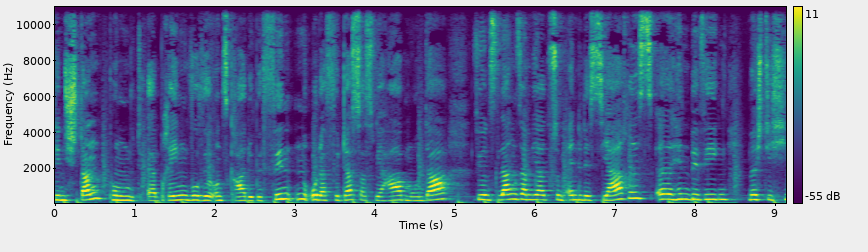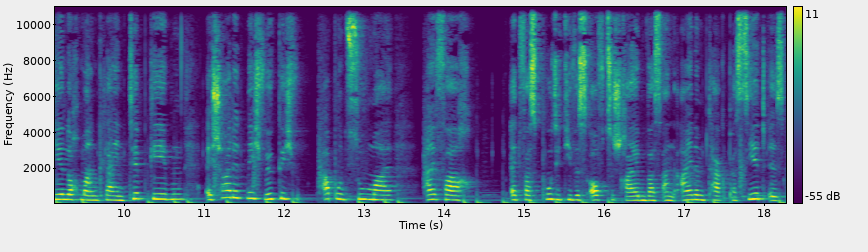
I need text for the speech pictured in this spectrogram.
den Standpunkt erbringen, wo wir uns gerade befinden oder für das, was wir haben. Und da wir uns langsam ja zum Ende des Jahres äh, hinbewegen, möchte ich hier nochmal einen kleinen Tipp geben. Es schadet nicht wirklich ab und zu mal einfach etwas Positives aufzuschreiben, was an einem Tag passiert ist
